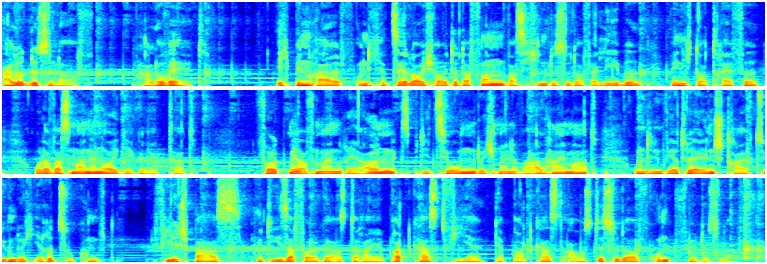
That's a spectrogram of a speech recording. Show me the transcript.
Hallo Düsseldorf. Hallo Welt. Ich bin Ralf und ich erzähle euch heute davon, was ich in Düsseldorf erlebe, wen ich dort treffe oder was meine Neugier geweckt hat. Folgt mir auf meinen realen Expeditionen durch meine Wahlheimat und in virtuellen Streifzügen durch ihre Zukunft. Viel Spaß mit dieser Folge aus der Reihe Podcast 4, der Podcast aus Düsseldorf und für Düsseldorf.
